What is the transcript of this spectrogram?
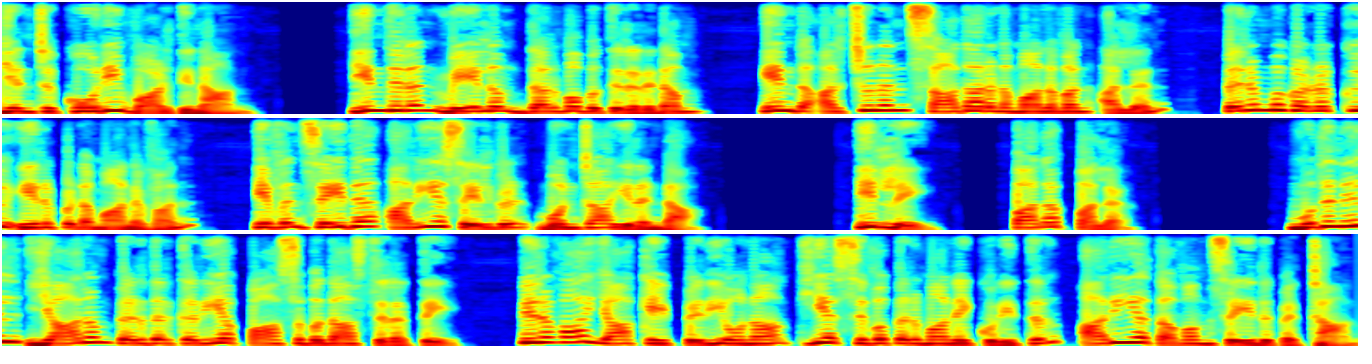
என்று கூறி வாழ்த்தினான். இந்திரன் மேலும் தர்மபுத்திரரிடம் இந்த அர்ச்சுனன் சாதாரணமானவன் அல்லன் பெரும்புகழுக்கு இருப்பிடமானவன் இவன் செய்த அரிய செயல்கள் ஒன்றா இரண்டா? இல்லை பல பல. முதலில் யாரும் பெறுதற்கரிய பாசுபதாஸ்திரத்தை பிறவா யாக்கை பெரியோனா கிய சிவபெருமானை குறித்து அரிய தவம் செய்து பெற்றான்.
